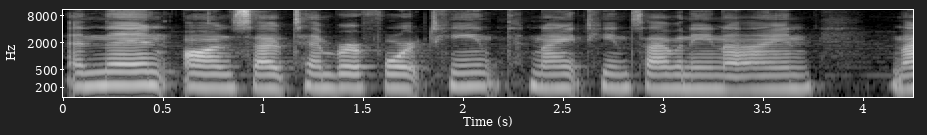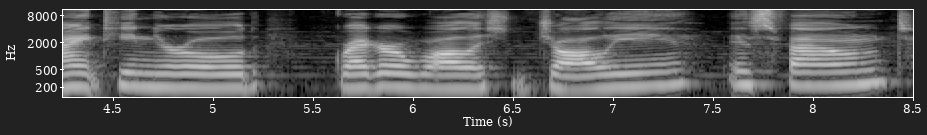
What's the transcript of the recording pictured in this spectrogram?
And then on September 14th, 1979, 19 year old Gregor Wallace Jolly is found.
